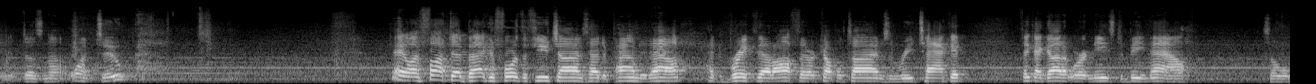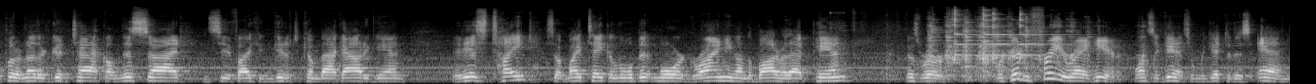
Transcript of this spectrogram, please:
It does not want to. Okay, well I fought that back and forth a few times, had to pound it out, had to break that off there a couple times and re-tack it. I think I got it where it needs to be now. So we'll put another good tack on this side and see if I can get it to come back out again. It is tight, so it might take a little bit more grinding on the bottom of that pin because we're, we're good and free right here. Once again, it's when we get to this end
